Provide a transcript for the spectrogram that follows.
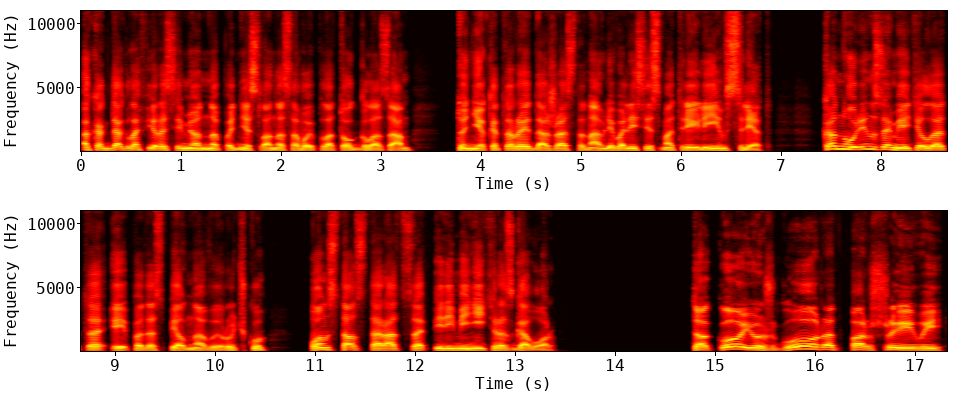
а когда Глафира Семеновна поднесла носовой платок глазам, то некоторые даже останавливались и смотрели им вслед. Конурин заметил это и подоспел на выручку. Он стал стараться переменить разговор. «Такой уж город паршивый,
